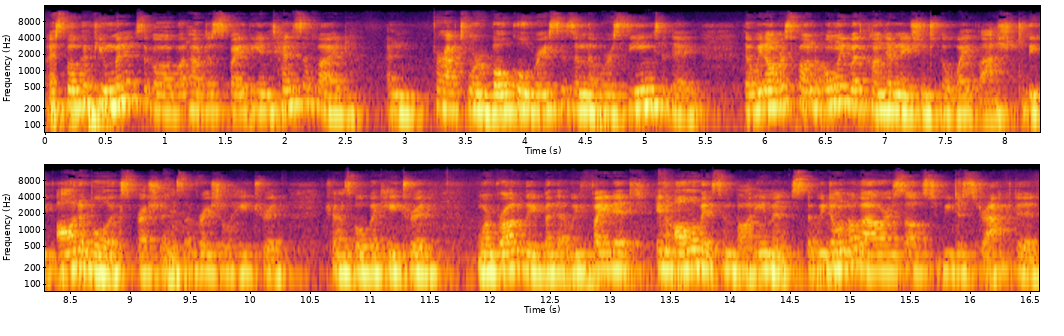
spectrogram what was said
I spoke a few minutes ago about how despite the intensified and perhaps more vocal racism that we're seeing today, that we don't respond only with condemnation to the white lash, to the audible expressions of racial hatred, transphobic hatred more broadly, but that we fight it in all of its embodiments, that we don't allow ourselves to be distracted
